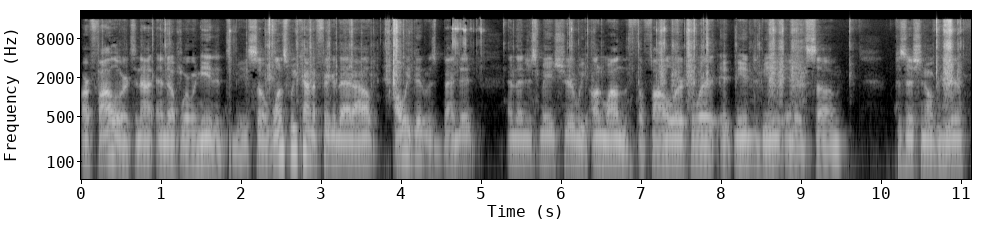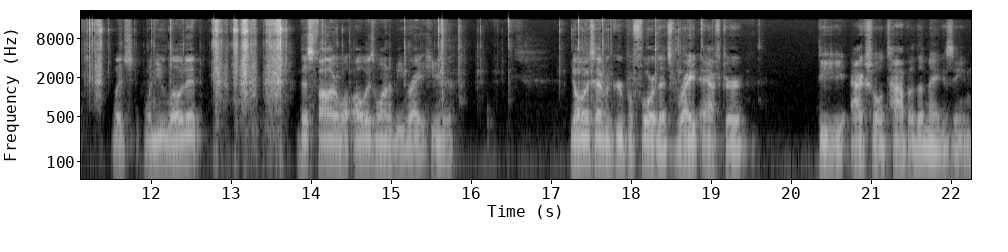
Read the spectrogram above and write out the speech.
our follower to not end up where we needed it to be. So once we kind of figured that out, all we did was bend it and then just made sure we unwound the, follower to where it needed to be in its um, position over here, which when you load it, this follower will always want to be right here. You always have a group of four that's right after the actual top of the magazine.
